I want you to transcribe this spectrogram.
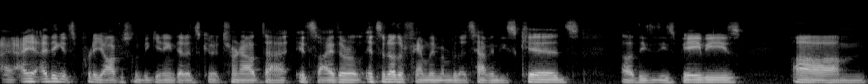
i i think it's pretty obvious from the beginning that it's going to turn out that it's either it's another family member that's having these kids uh these these babies um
